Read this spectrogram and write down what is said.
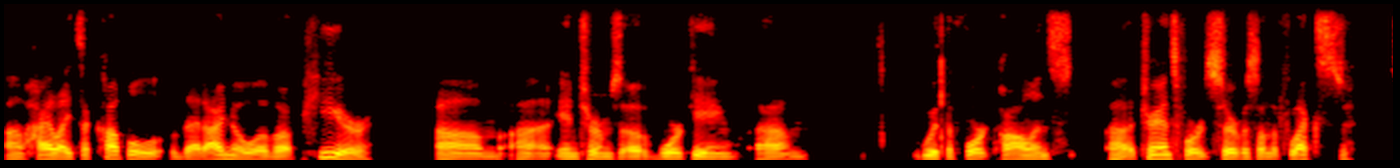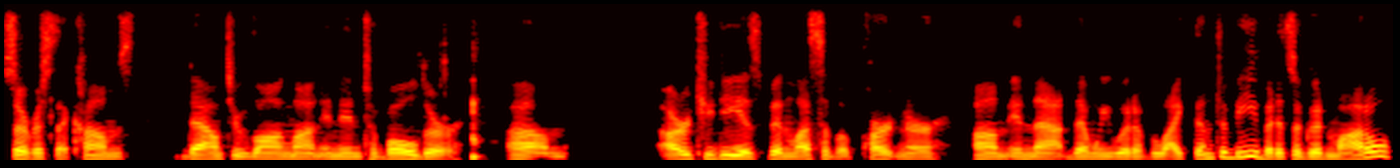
uh, highlights a couple that I know of up here um, uh, in terms of working um, with the Fort Collins uh, Transfort service on the flex service that comes down through Longmont and into Boulder. Um, RTD has been less of a partner um, in that than we would have liked them to be, but it's a good model.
